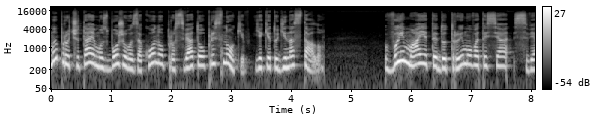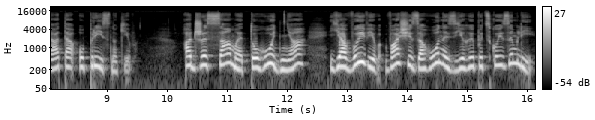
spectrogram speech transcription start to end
ми прочитаємо з Божого закону про свято оприсноків, яке тоді настало. Ви маєте дотримуватися свята опрісноків. Адже саме того дня я вивів ваші загони з єгипетської землі.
